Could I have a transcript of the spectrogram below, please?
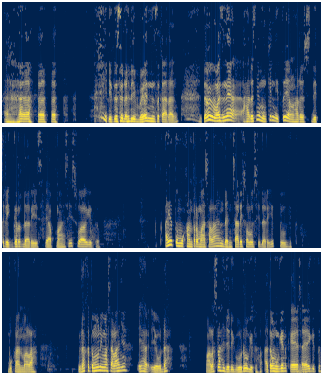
itu sudah di ban sekarang. Tapi maksudnya harusnya mungkin itu yang harus di-trigger dari setiap mahasiswa gitu. Ayo temukan permasalahan dan cari solusi dari itu gitu. Bukan malah udah ketemu nih masalahnya, ya ya udah malas lah jadi guru gitu. Atau mungkin kayak Hmm. saya gitu,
